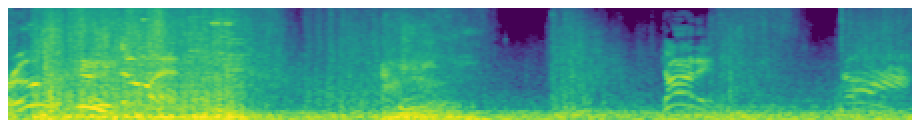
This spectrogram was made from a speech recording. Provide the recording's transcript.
Through? Do it! Got it! Ah.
